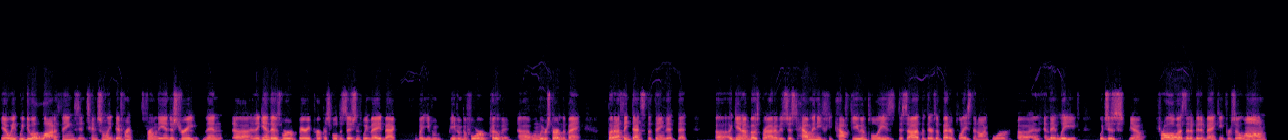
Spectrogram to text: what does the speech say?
you know we, we do a lot of things intentionally different from the industry than uh, and again those were very purposeful decisions we made back but even even before COVID, uh, when we were starting the bank. But I think that's the thing that that uh, again I'm most proud of is just how many how few employees decide that there's a better place than Encore uh, and, and they leave, which is you know for all of us that have been in banking for so long,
